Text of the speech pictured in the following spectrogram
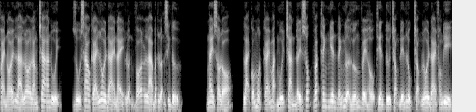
phải nói là lo lắng cha an ủi, dù sao cái lôi đài này luận võ là bất luận sinh tử. Ngay sau đó, lại có một cái mặt mũi tràn đầy sốc vắt thanh niên đánh ngựa hướng về hậu thiên tứ trọng đến lục trọng lôi đài phóng đi,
